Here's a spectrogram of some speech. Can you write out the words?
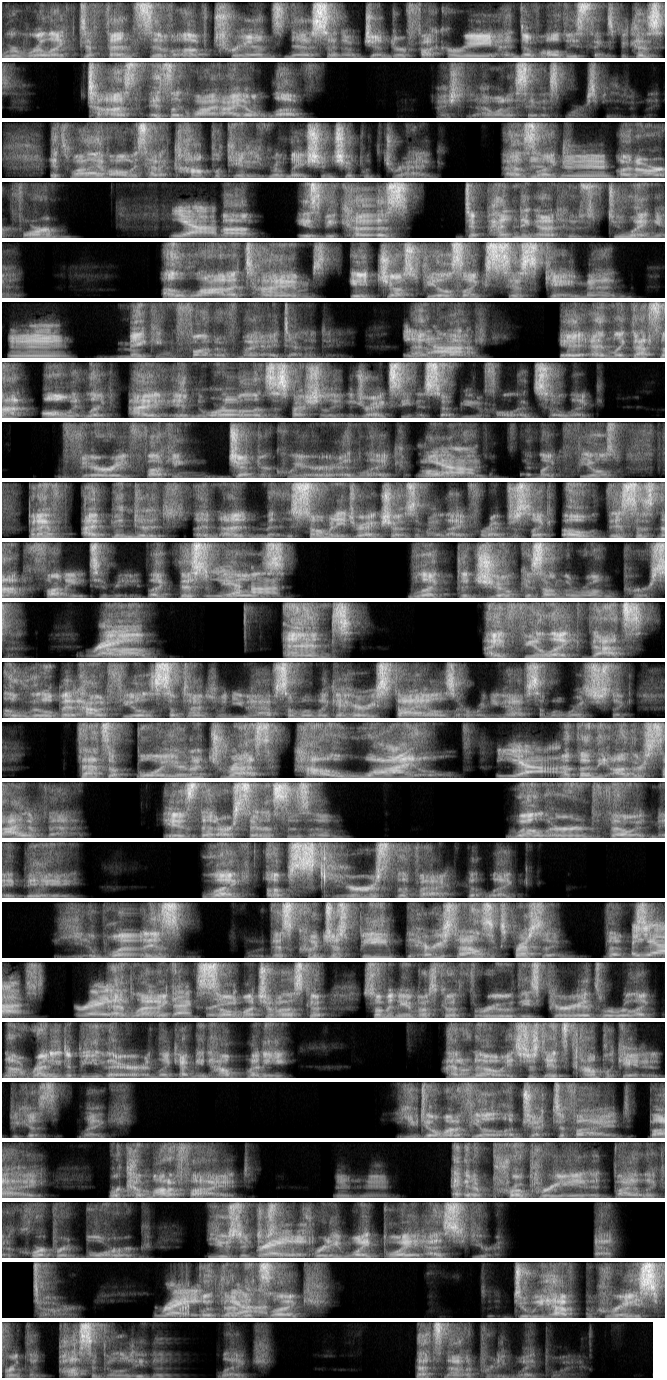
where we're like defensive of transness and of gender fuckery and of all these things because to us it's like why I don't love. I should I want to say this more specifically. It's why I've always had a complicated relationship with drag as like Mhm. an art form yeah. uh, is because depending on who's doing it, a lot of times it just feels like cis gay men Mm, making fun of my identity. And like, and like that's not always like I in New Orleans, especially the drag scene is so beautiful and so like very fucking gender queer and like all Yeah. and like feels. But I've I've been to an, uh, so many drag shows in my life where I'm just like, oh, this is not funny to me. Like this feels Yeah. like the joke is on the wrong person. right. Um, and I feel like that's a little bit how it feels sometimes when you have someone like a Harry Styles or when you have someone where it's just like, that's a boy in a dress. How wild. yeah. But then the other side of that is that our cynicism, well earned though it may be, like obscures the fact that, like, what is this could just be Harry Styles expressing themselves Yeah, right. and like exactly. so much of us go so many of us go through these periods where we're like not ready to be there and like i mean how many i don't know it's just it's complicated because like you don't want to feel objectified by or commodified Mhm. and appropriated by like a corporate borg using just like a pretty white boy as your avatar Right. but then yeah. it's like do we have grace for the possibility that like that's not a pretty white boy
